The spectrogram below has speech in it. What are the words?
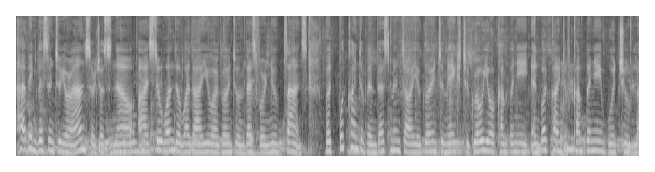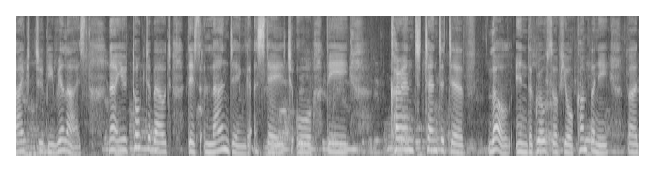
having listened to your answer just now, I still wonder whether you are going to invest for new plants. But what kind of investment are you going to make to grow your company, and what kind of company would you like to be realized? Now, you talked about this landing stage or the current tentative lull in the growth of your company, but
